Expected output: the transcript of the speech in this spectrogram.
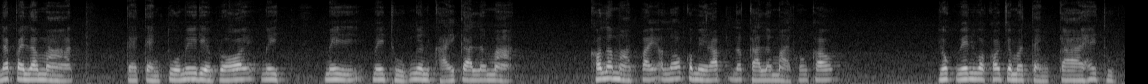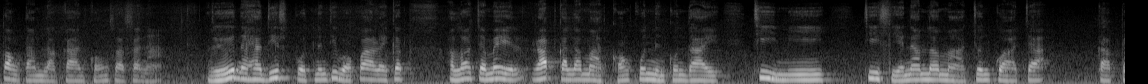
และไปละหมาด แต่แต่งตัวไม่เรียบร้อยไม่ไม่ไม่ถูกเงื่อนไขการละหมาดเขาละหมาดไปอัลลอฮ์ก็ไม่รับการละหมาดของเขา ยกเว้นว่าเขาจะมาแต่งกายให้ถูกต้องตามหลักการของศาสนา หรือในฮะดิษบทหนึ่งที่บอกว่าอะไรครับ อัลลอฮ์จะไม่รับการละหมาดของคนหนึ่งคนใดที่มีที่เสียน้ำละหมาดจนกว่าจะกลับไป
